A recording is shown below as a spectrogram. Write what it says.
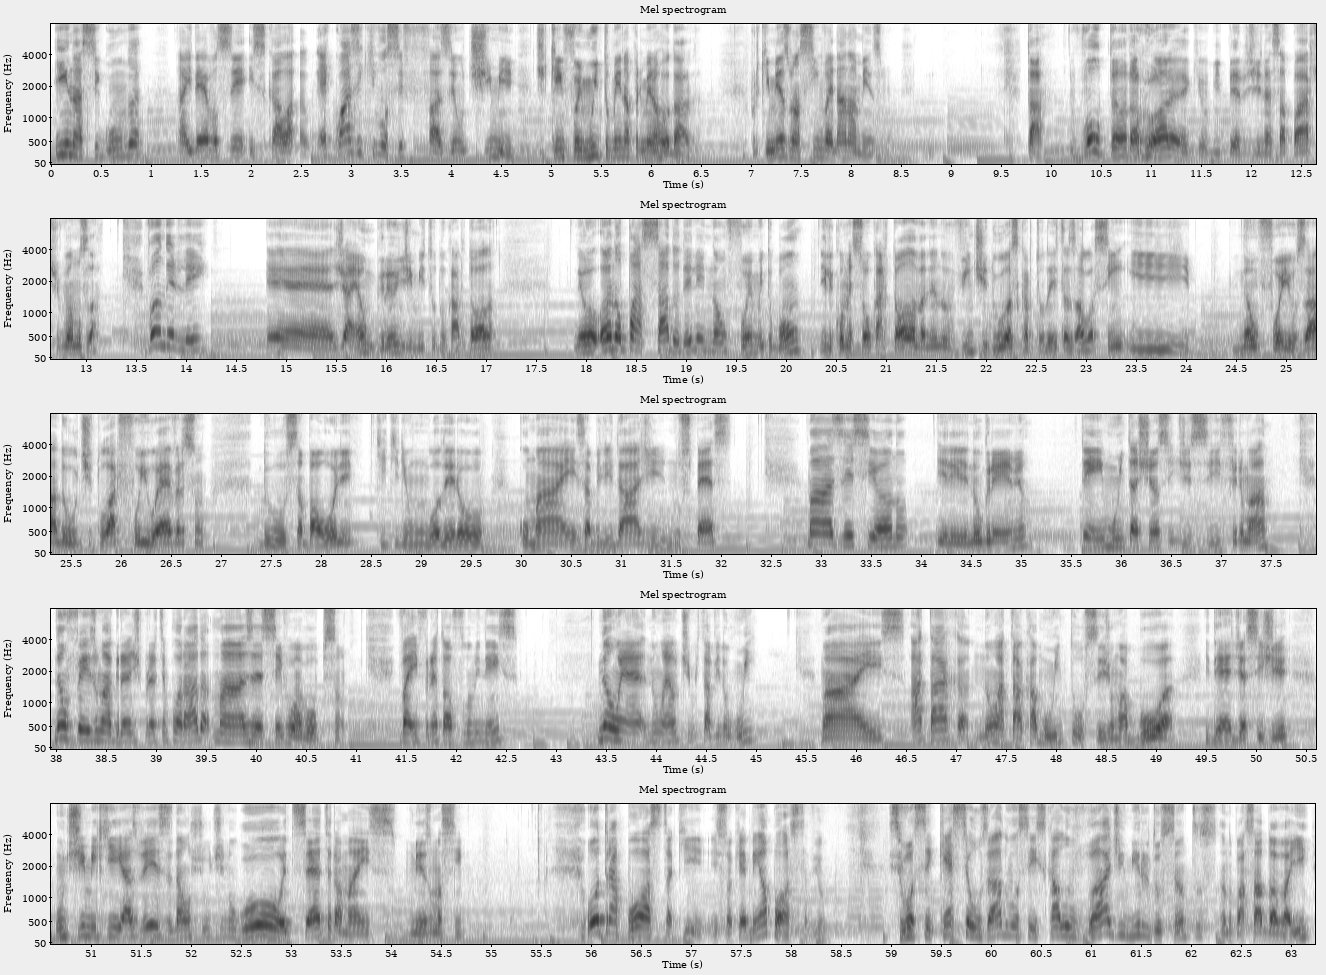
E na segunda, a ideia é você escalar. É quase que você fazer um time de quem foi muito bem na primeira rodada. Porque mesmo assim vai dar na mesma. Tá, voltando agora, é que eu me perdi nessa parte, vamos lá. Vanderlei é, já é um grande mito do Cartola. O ano passado dele não foi muito bom. Ele começou o Cartola valendo 22 cartoletas, algo assim, e não foi usado. O titular foi o Everson do Sampaoli, que queria um goleiro com mais habilidade nos pés. Mas esse ano, ele no Grêmio tem muita chance de se firmar. Não fez uma grande pré-temporada, mas é sempre uma boa opção. Vai enfrentar o Fluminense. Não é, não é um time que tá vindo ruim, mas ataca, não ataca muito, ou seja, uma boa ideia de SG. Um time que às vezes dá um chute no gol, etc, mas mesmo assim. Outra aposta aqui, isso aqui é bem aposta, viu? Se você quer ser ousado, você escala o Vladimir dos Santos, ano passado do Havaí.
